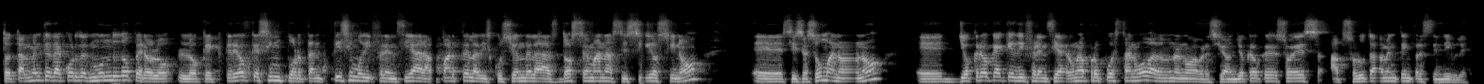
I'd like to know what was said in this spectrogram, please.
Totalmente de acuerdo, Edmundo, pero lo, que creo que es importantísimo diferenciar, aparte de la discusión de las dos semanas, si sí o si no, eh, si se suman o no, eh, yo creo que hay que diferenciar una propuesta nueva de una nueva versión. Yo creo que eso es absolutamente imprescindible.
